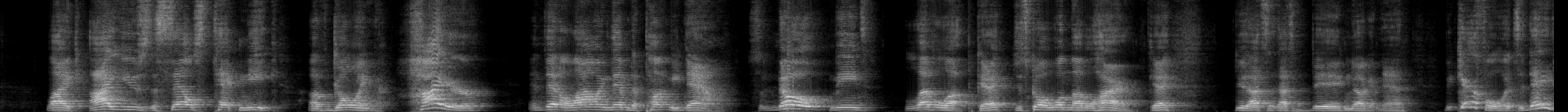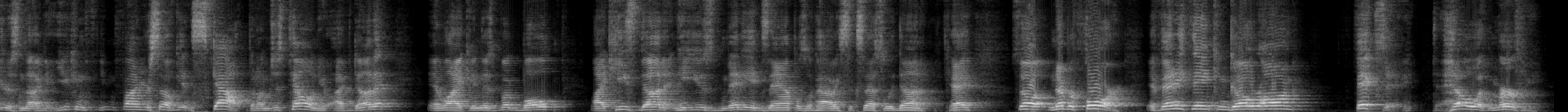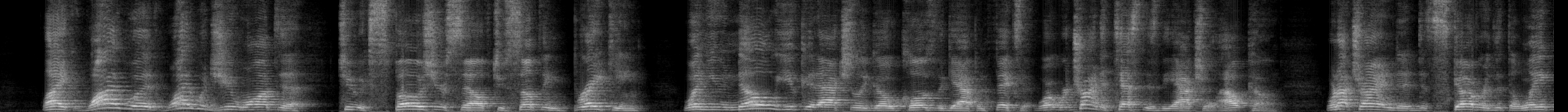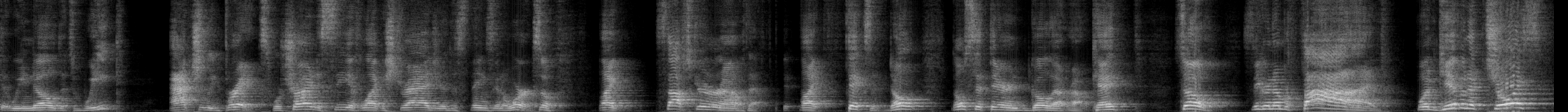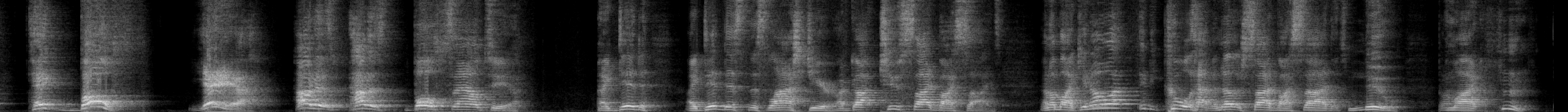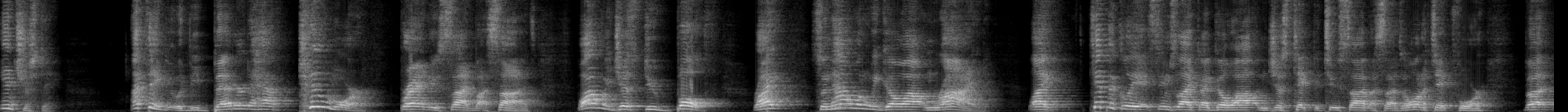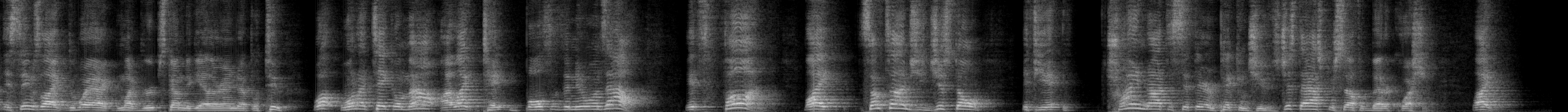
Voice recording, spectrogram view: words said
Like I use the sales technique of going higher and then allowing them to punt me down. So no means level up, okay? Just go one level higher, okay? Dude, that's a that's a big nugget, man. Be careful, it's a dangerous nugget. You can you can find yourself getting scalped, but I'm just telling you, I've done it. And like in this book, Bold, like he's done it and he used many examples of how he's successfully done it. Okay. So number four, if anything can go wrong, fix it. To hell with Murphy. Like, why would why would you want to to expose yourself to something breaking when you know you could actually go close the gap and fix it? What we're trying to test is the actual outcome. We're not trying to discover that the link that we know that's weak actually breaks. We're trying to see if like a strategy or this thing's gonna work. So like stop screwing around with that. Like fix it. Don't don't sit there and go that route, okay? So secret number five, when given a choice, take both. Yeah. How does how does both sound to you? I did I did this this last year. I've got two side by sides. And I'm like, you know what? It'd be cool to have another side by side that's new. But I'm like, hmm, interesting. I think it would be better to have two more brand new side by sides. Why don't we just do both, right? So now when we go out and ride, like typically it seems like I go out and just take the two side by sides. I want to take four, but it seems like the way I, my groups come together, I end up with two. Well, when I take them out, I like take both of the new ones out. It's fun. Like sometimes you just don't, if you try not to sit there and pick and choose, just ask yourself a better question. Like,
